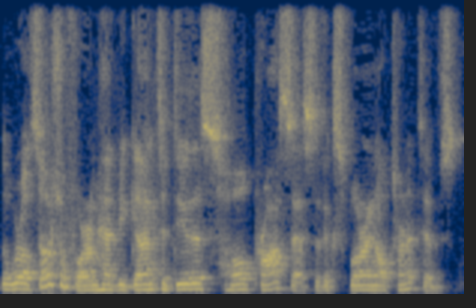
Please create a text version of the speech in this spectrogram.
the World Social Forum had begun to do this whole process of exploring alternatives.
